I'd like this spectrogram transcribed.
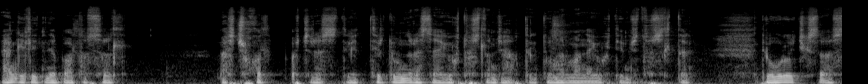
англи хэлний боловсрол маш чухал учраас тэгээд тэр дүүнээс аяг тусламж авдаг дүүнер маань аяг дэмж тусалдаг. Тэгээ өөрөө ч гэсэн бас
